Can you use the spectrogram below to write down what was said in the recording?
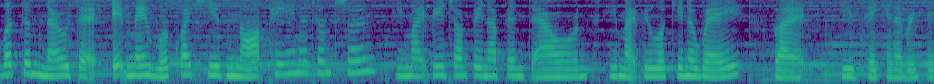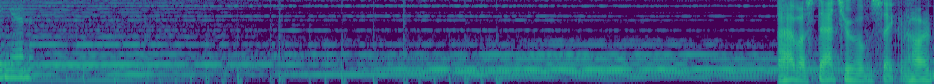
let them know that it may look like he's not paying attention. He might be jumping up and down, he might be looking away, but he's taking everything in. I have a statue of the Sacred Heart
